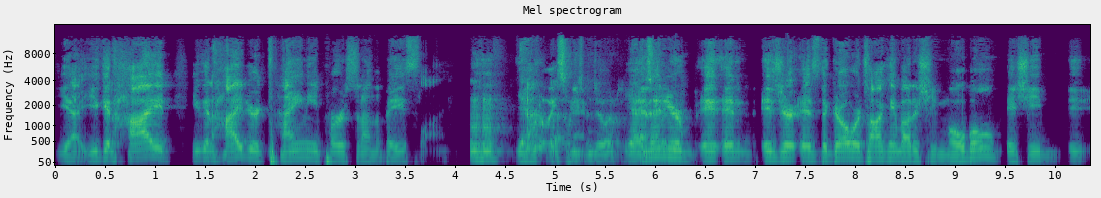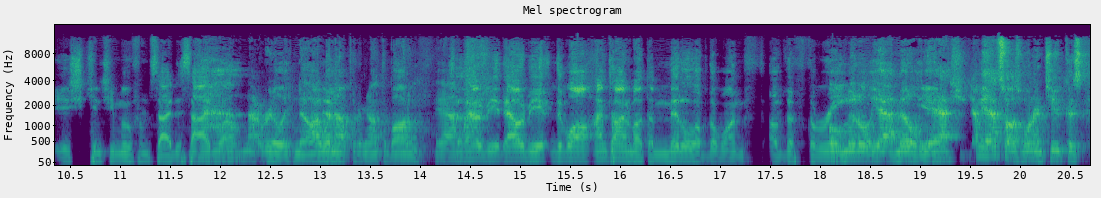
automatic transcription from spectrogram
Yeah, you can hide. You can hide your tiny person on the baseline. Mm-hmm. Yeah, really that's what he's been doing. Yeah, and then you're and is your is the girl we're talking about? Is she mobile? Is she is she, can she move from side to side? Well, not really. No, I would not put her down at the bottom. Yeah, so that would be that would be the well. I'm talking about the middle of the one of the three. Oh, middle. Yeah, middle. Yeah. I mean, that's what I was wondering too, because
